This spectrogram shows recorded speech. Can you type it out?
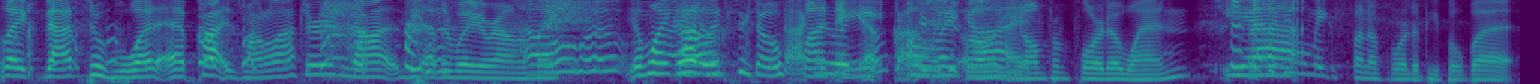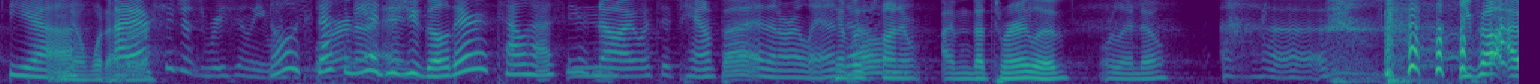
like that's what Epcot is modeled after, not the other way around. I'm like, oh, oh my god, it looks so exactly funny. Like Epcot. Oh I'm my like, God. Oh, you know, I'm from Florida. When That's Yeah. why people make fun of Florida people, but Yeah. you know, whatever. I actually just recently. Went Oh, to Stephanie, Florida yeah, did you go there, Tallahassee? No, I went to Tampa and then Orlando. Tampa's fun. I'm, that's where I live, Orlando. you probably, I,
